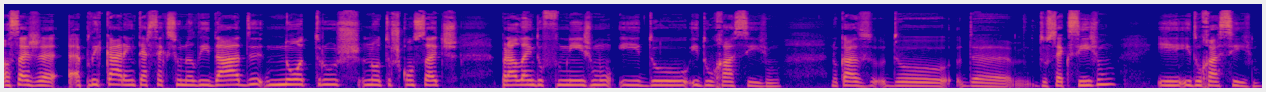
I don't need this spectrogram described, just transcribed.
ou seja, aplicar a interseccionalidade noutros, noutros conceitos para além do feminismo e do, e do racismo. No caso do, de, do sexismo e, e, do racismo.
